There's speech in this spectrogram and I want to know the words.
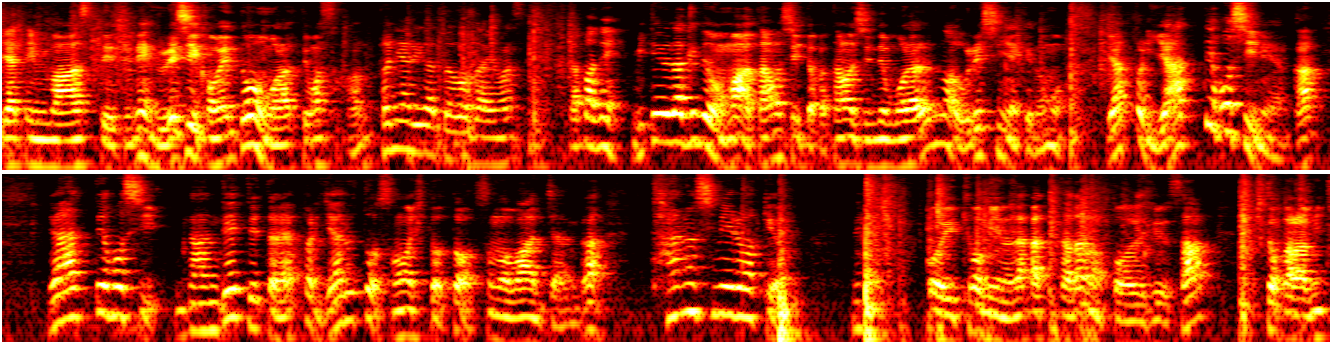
やってみますって言ってね嬉しいコメントももらってます。本当にありがとうございます。やっぱね見てるだけでもまあ楽しいとか楽しんでもらえるのは嬉しいんやけどもやっぱりやってほしいねやんか。やってほしいなんでって言ったらやっぱりやるとその人とそのワンちゃんが楽しめるわけよ、ね、こういう興味のなかったただのこういうさ人から見て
